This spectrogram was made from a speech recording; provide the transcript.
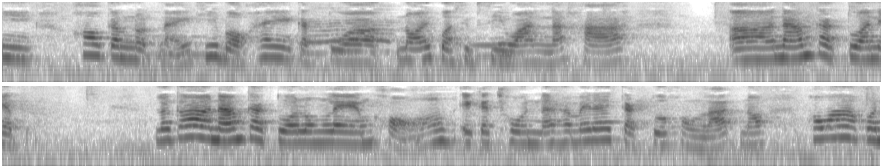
มีข้อกำหนดไหนที่บอกให้กักตัวน้อยกว่า 14 วันนะคะน้ำกักตัวเนี่ย แล้วก็น้ำกักตัวโรงแรมของเอกชนนะคะไม่ได้กักตัวของรัฐเนาะเพราะว่าคน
